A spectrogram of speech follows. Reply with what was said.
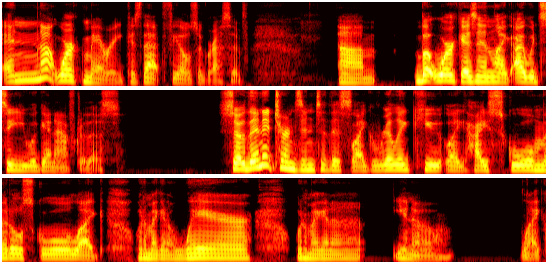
and not work marry because that feels aggressive. Um, but work as in like I would see you again after this. So then it turns into this like really cute like high school, middle school like what am I going to wear? What am I going to, you know, like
